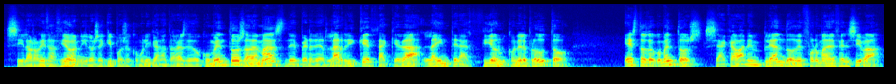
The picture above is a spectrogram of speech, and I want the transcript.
si la organización y los equipos se comunican a través de documentos, además de perder la riqueza que da la interacción con el producto, estos documentos se acaban empleando de forma defensiva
